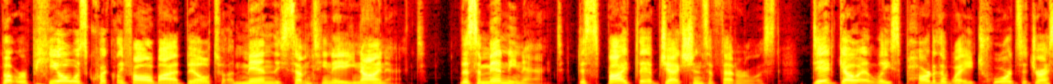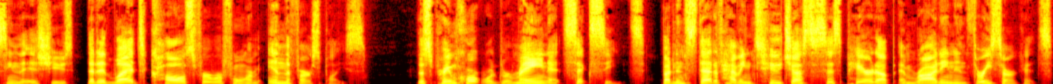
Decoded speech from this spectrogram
but repeal was quickly followed by a bill to amend the 1789 Act. This amending act, despite the objections of Federalists, did go at least part of the way towards addressing the issues that had led to calls for reform in the first place. The Supreme Court would remain at six seats, but instead of having two justices paired up and riding in three circuits,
